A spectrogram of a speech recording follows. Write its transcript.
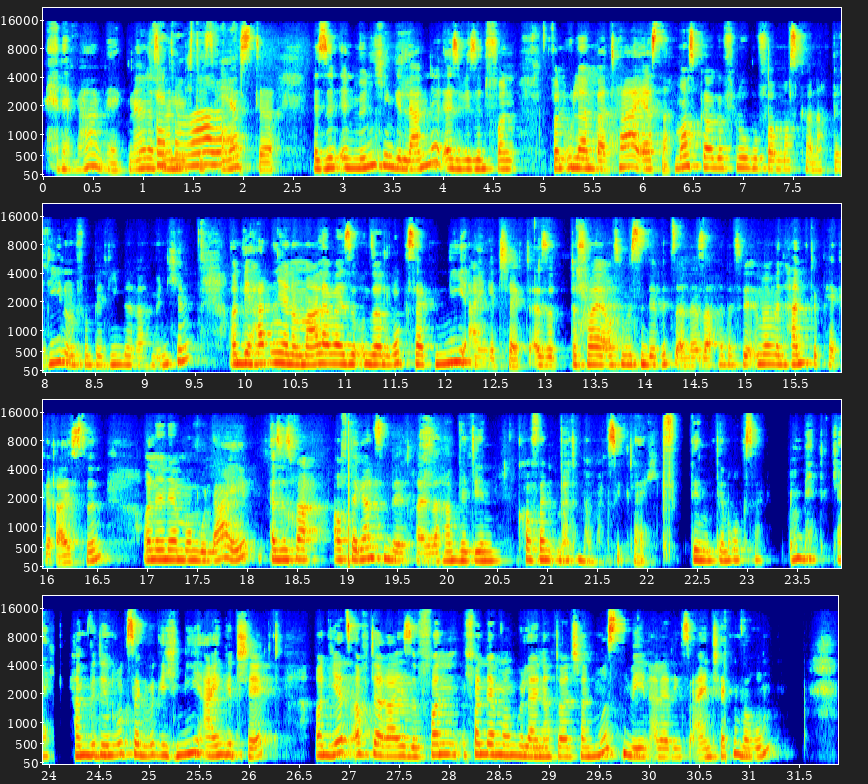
Ja, der war weg, ne? Das Ja, war nämlich war das weg. Erste. Wir sind in München gelandet, also wir sind von, von Ulaanbaatar erst nach Moskau geflogen, von Moskau nach Berlin und von Berlin dann nach München. Und wir hatten ja normalerweise unseren Rucksack nie eingecheckt. Also das war ja auch so ein bisschen der Witz an der Sache, dass wir immer mit Handgepäck gereist sind. Und in der Mongolei, also es war auf der ganzen Weltreise, haben wir den Koffer, warte mal Maxi, gleich, den, den Rucksack, Moment, gleich, haben wir den Rucksack wirklich nie eingecheckt. Und jetzt auf der Reise von, von der Mongolei nach Deutschland mussten wir ihn allerdings einchecken. Warum?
